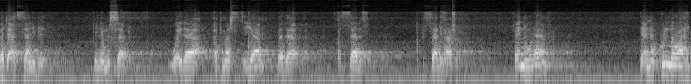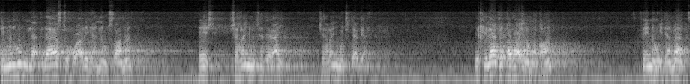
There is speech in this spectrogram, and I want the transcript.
بدأ الثاني باليوم السابع. وإذا أكمل ستة أيام بدأ الثالث بالثالث عشر. فإنه لا ينفع. لأن كل واحد منهم لا, لا يصدق عليه أنه صام إيش؟ شهرين متتابعين. شهرين متتابعين. بخلاف قضاء رمضان فإنه إذا مات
